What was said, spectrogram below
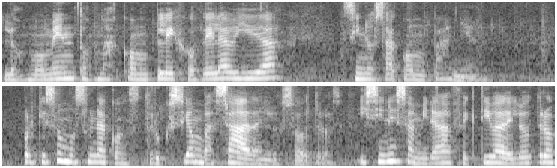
los momentos más complejos de la vida si nos acompañan porque somos una construcción basada en los otros. Y sin esa mirada afectiva del otro,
